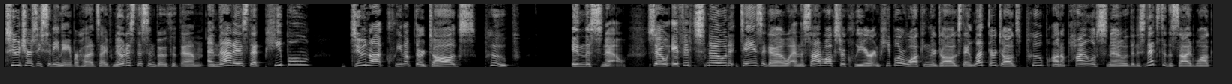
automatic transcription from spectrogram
Two Jersey City neighborhoods. I've noticed this in both of them, and that is that people do not clean up their dog's poop in the snow. So if it snowed days ago and the sidewalks are clear and people are walking their dogs, they let their dogs poop on a pile of snow that is next to the sidewalk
